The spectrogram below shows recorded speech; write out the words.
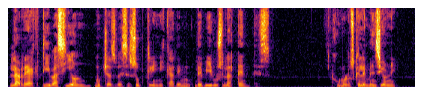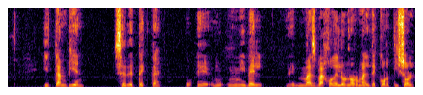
la reactivación, muchas veces subclínica, de, virus latentes, como los que le mencioné. Y también se detecta eh, un nivel eh, más bajo de lo normal de cortisol.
